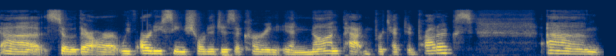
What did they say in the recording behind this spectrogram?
Uh, so there are we've already seen shortages occurring in non-patent protected products. Um,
